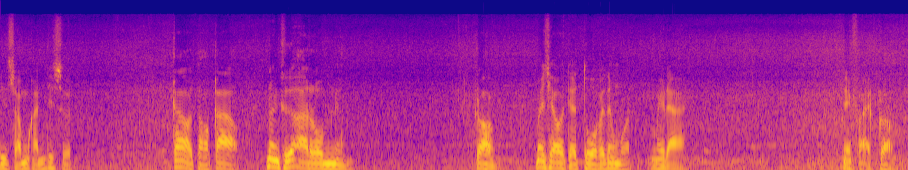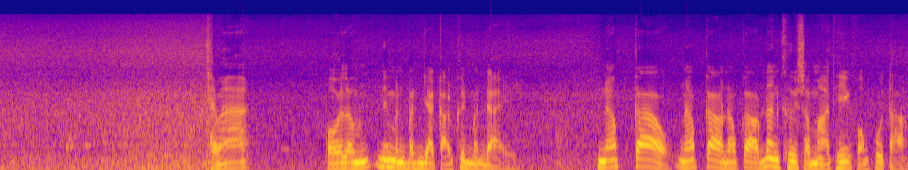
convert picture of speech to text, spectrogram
ที่สำคัญที่สุดก้าวต่อก้าวนั่นคืออารมณ์หนึ่ง กล้องไม่ใช่เอาแต่ตัวไปทั้งหมดไม่ได้ ในฝ่ายกล้องใช่ไหมฮะพอเวลานี่มันบรรยากาศขึ้นบันได นับก้าวนับก้าวนับก้าวนั่นคือสมาธิของผู้ตาม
